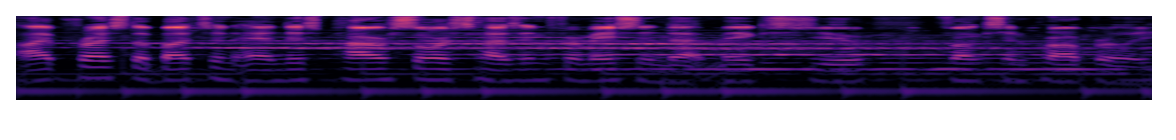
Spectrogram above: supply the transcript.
I pressed a button and this power source has information that makes you function properly.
